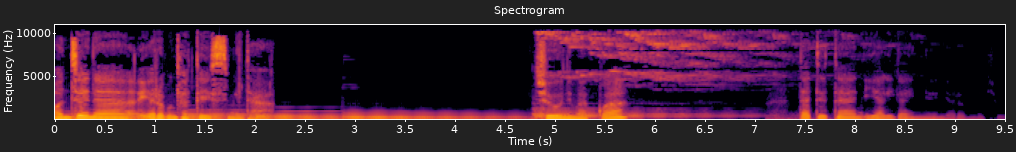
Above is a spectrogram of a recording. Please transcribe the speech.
언제나 여러분 곁에 있습니다. 좋은 음악과 따뜻한 이야기가 있는 여러분의 좋은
